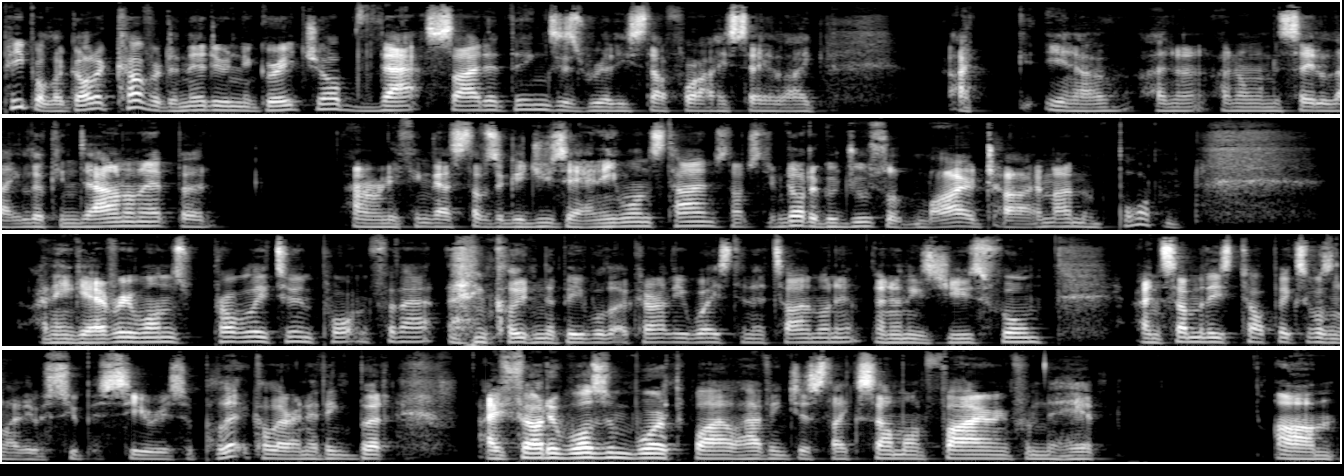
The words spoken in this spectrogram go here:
people have got it covered and they're doing a great job. That side of things is really stuff where i say like i you know i don't i don't want to say like looking down on it but I don't really think that stuff's a good use of anyone's time. It's not just not a good use of my time. I'm important. I think everyone's probably too important for that, including the people that are currently wasting their time on it. I don't think it's useful. And some of these topics, it wasn't like they were super serious or political or anything, but I felt it wasn't worthwhile having just like someone firing from the hip. Um,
